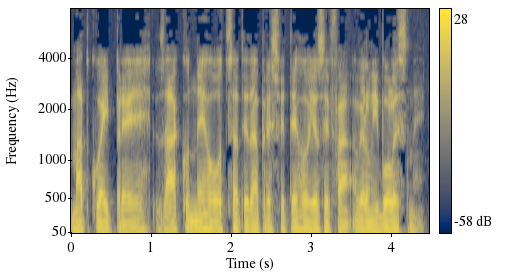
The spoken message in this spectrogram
matku, aj pre zákonného otca, teda pre svätého Jozefa, veľmi bolestné.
